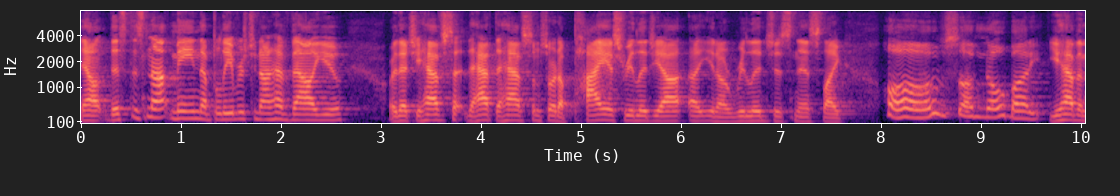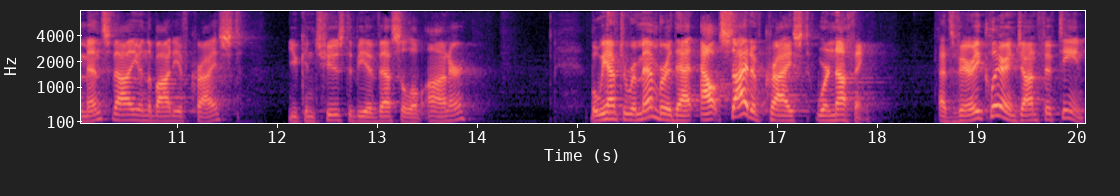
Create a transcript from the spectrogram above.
now this does not mean that believers do not have value or that you have, have to have some sort of pious religio, uh, you know, religiousness like, oh, I'm nobody. You have immense value in the body of Christ. You can choose to be a vessel of honor. But we have to remember that outside of Christ, we're nothing. That's very clear in John 15.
